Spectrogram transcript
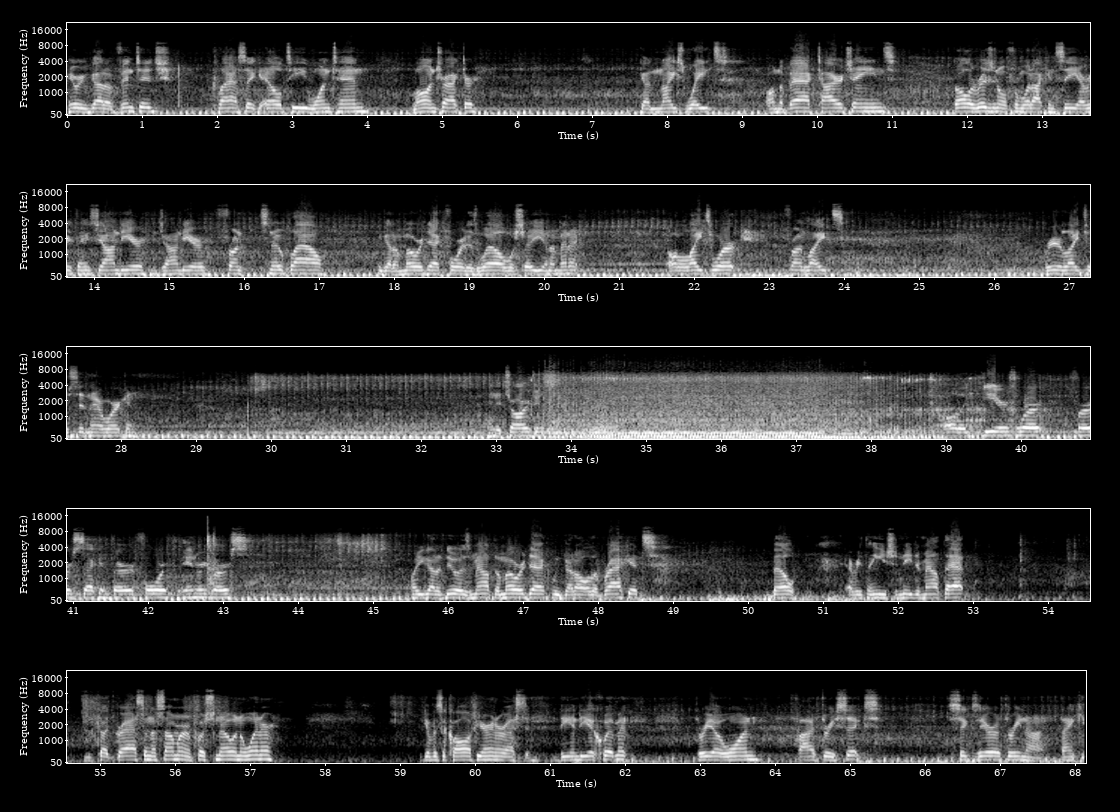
Here we've got a vintage classic LT 110 lawn tractor. Got nice weights on the back, tire chains. It's all original from what I can see. Everything's John Deere, John Deere front snow plow. We got a mower deck for it as well. We'll show you in a minute. All the lights work, front lights, rear lights are sitting there working. It charges. All the gears work first, second, third, fourth, in reverse. All you got to do is mount the mower deck. We've got all the brackets, belt, everything you should need to mount that. You cut grass in the summer and push snow in the winter. Give us a call if you're interested. D&D Equipment 301 536 6039. Thank you.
